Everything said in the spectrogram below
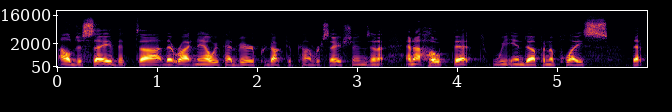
I'll just say that, uh, that right now we've had very productive conversations, and, I- and I hope that we end up in a place that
